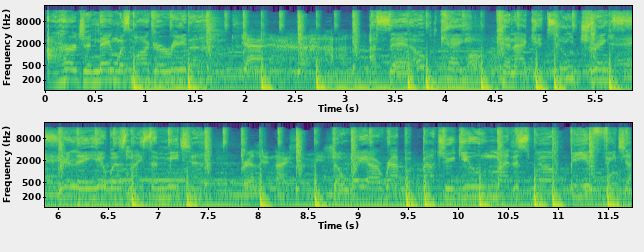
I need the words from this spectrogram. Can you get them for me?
I heard your name was Margarita. Yeah. I said, okay, can I get two drinks? Really, it was nice to meet you. really nice to meet you. The way I rap about you, you might as well be a feature.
